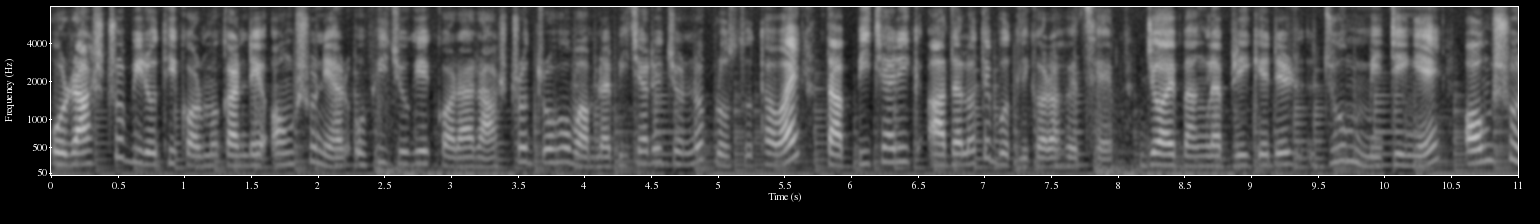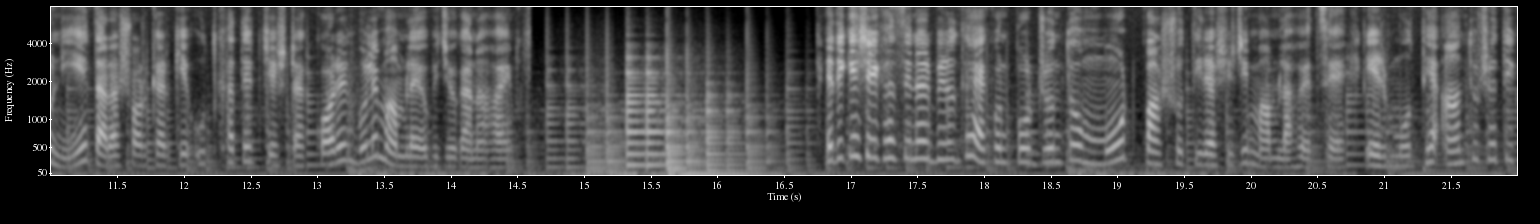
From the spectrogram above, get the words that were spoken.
ও রাষ্ট্রবিরোধী কর্মকাণ্ডে অংশ নেয়ার অভিযোগে করা রাষ্ট্রদ্রোহ মামলা বিচারের জন্য প্রস্তুত হওয়ায় তা বিচারিক আদালতে বদলি করা হয়েছে। জয় বাংলা ব্রিগেডের জুম মিটিংয়ে অংশ নিয়ে তারা সরকারকে উৎখাতের চেষ্টা করেন বলে মামলায় অভিযোগ আনা হয়। এদিকে শেখ হাসিনার বিরুদ্ধে এখন পর্যন্ত মোট পাঁচশো তিরাশিটি মামলা হয়েছে। এর মধ্যে আন্তর্জাতিক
